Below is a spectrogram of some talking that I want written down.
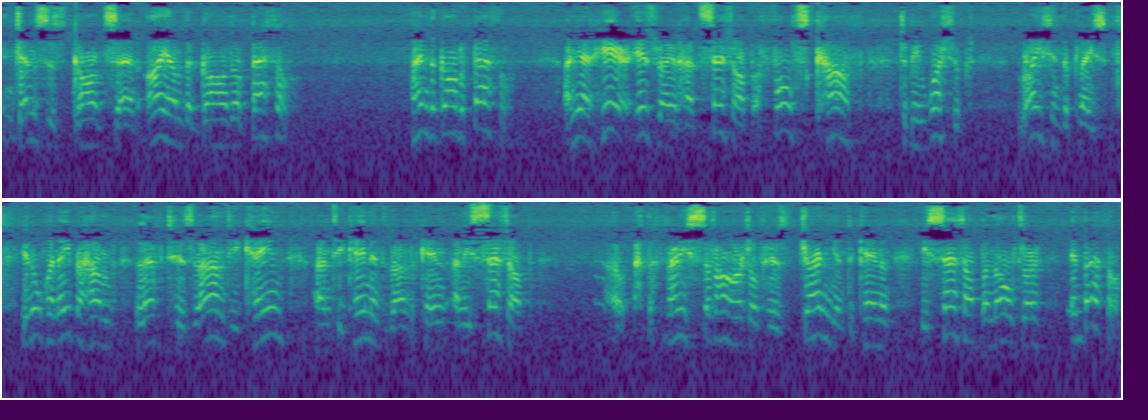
In Genesis, God said, I am the God of Bethel. I am the God of Bethel. And yet here Israel had set up a false calf to be worshipped right in the place. You know, when Abraham left his land, he came and he came into the land of Canaan and he set up, uh, at the very start of his journey into Canaan, he set up an altar in Bethel,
